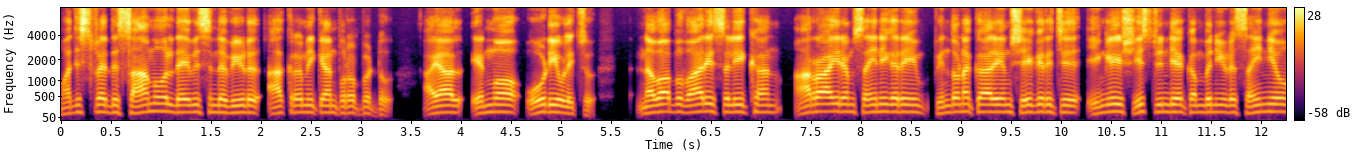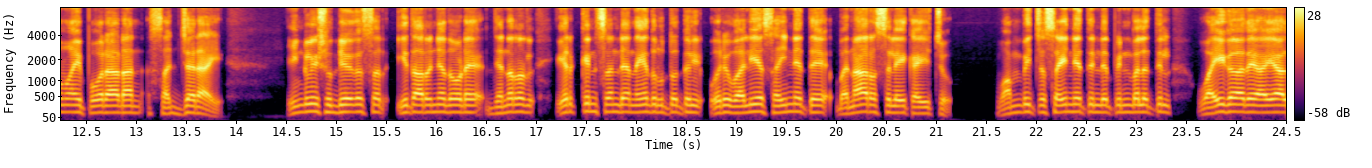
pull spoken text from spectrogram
മജിസ്ട്രേറ്റ് സാമുവൽ ഡേവിസിന്റെ വീട് ആക്രമിക്കാൻ പുറപ്പെട്ടു. അയാൾ എങ്ങോ ഓടി ഒളിച്ചു. നവാബ് വാരിസ് അലി ഖാൻ ആറായിരം സൈനികരെയും പിന്തുണക്കാരെയും ശേഖരിച്ച് ഇംഗ്ലീഷ് ഈസ്റ്റ് ഇന്ത്യ കമ്പനിയുടെ സൈന്യവുമായി പോരാടാൻ സജ്ജരായി. ഇംഗ്ലീഷ് ഉദ്യോഗസ്ഥർ ഇതറിഞ്ഞതോടെ ജനറൽ ഇർക്കിൻസന്റെ നേതൃത്വത്തിൽ ഒരു വലിയ സൈന്യത്തെ ബനാറസിലേക്ക് അയച്ചു. വമ്പിച്ച സൈന്യത്തിന്റെ പിൻബലത്തിൽ വൈകാതെ അയാൾ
